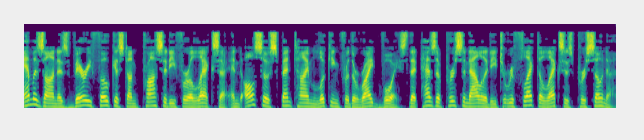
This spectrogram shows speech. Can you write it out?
Amazon is very focused on prosody for Alexa and also spent time looking for the right voice that has a personality to reflect Alexa's persona,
